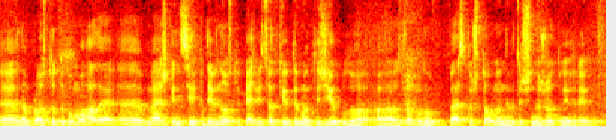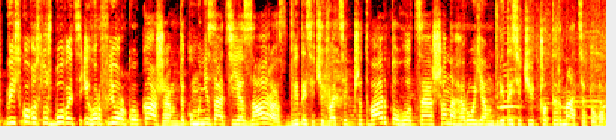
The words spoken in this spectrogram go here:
е, нам просто допомагали е, мешканці. 95% демонтажів було е, зроблено безкоштовно, не витрачено жодної гривні. Військовослужбовець Ігор Фльорко каже: декомунізація зараз, 2024-го, це шана героям 2014-го,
